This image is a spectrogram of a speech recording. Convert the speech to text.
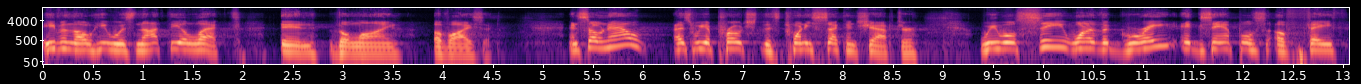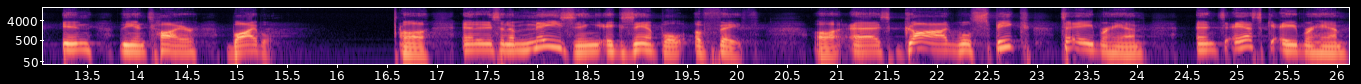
even though he was not the elect in the line of Isaac. And so now as we approach this 22nd chapter, we will see one of the great examples of faith in the entire Bible. Uh, and it is an amazing example of faith uh, as God will speak to Abraham and ask Abraham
